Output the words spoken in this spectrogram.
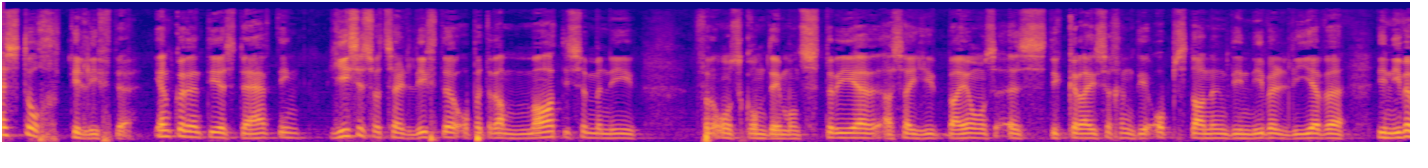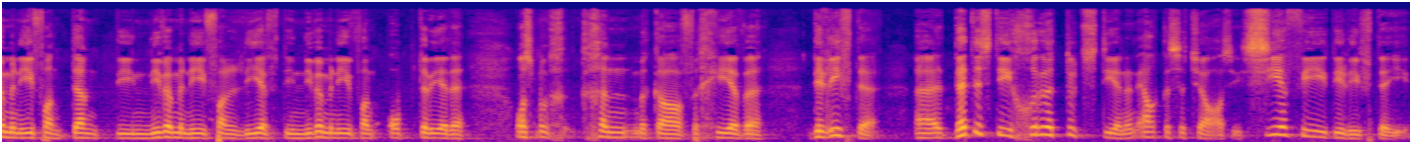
is tog die liefde. 1 Korintiërs 13, Jesus wat sy liefde op 'n dramatiese manier vir ons kom demonstreer as hy hier by ons is, die kruisiging, die opstanding, die nuwe lewe, die nuwe manier van dink, die nuwe manier van leef, die nuwe manier van optrede. Ons begin mekaar vergewe, die liefde Uh dit is die groot toetssteen in elke situasie. C4 die liefde hier.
